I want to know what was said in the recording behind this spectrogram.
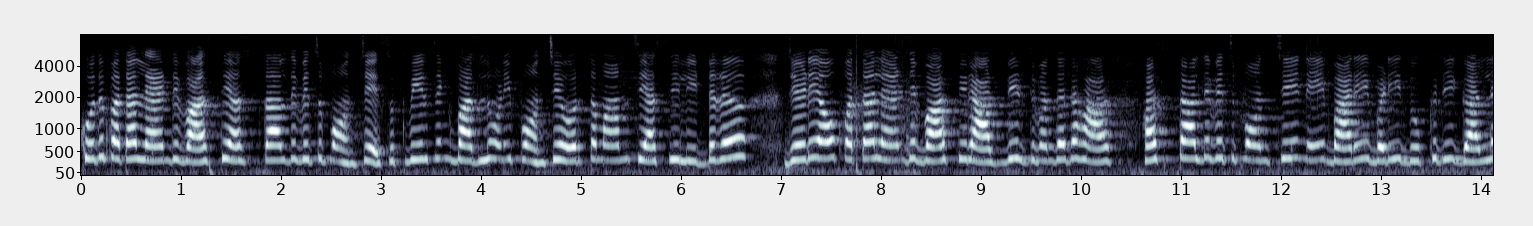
ਖੁਦ ਪਤਾ ਲੈਣ ਦੇ ਵਾਸਤੇ ਹਸਪਤਾਲ ਦੇ ਵਿੱਚ ਪਹੁੰਚੇ ਸੁਖਬੀਰ ਸਿੰਘ ਬਾਦਲ ਹੋਣੀ ਪਹੁੰਚੇ ਔਰ तमाम ਸਿਆਸੀ ਲੀਡਰ ਜਿਹੜੇ ਆ ਉਹ ਪਤਾ ਲੈਣ ਦੇ ਵਾਸਤੇ ਰਾਜਵੀਰ ਜਵੰਦਾ ਦਾ ਹਾ- ਹਸਪਤਾਲ ਦੇ ਵਿੱਚ ਪਹੁੰਚੇ ਨੇ ਬਾਰੇ ਬੜੀ ਦੁੱਖ ਦੀ ਗੱਲ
